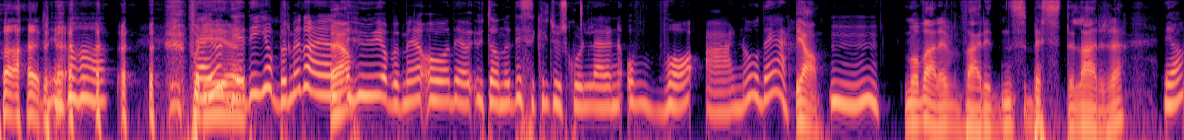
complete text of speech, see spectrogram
være. Ja. Det er jo det de jobber med, da. Ja. Hun jobber med og det å utdanne disse kulturskolelærerne. Og hva er nå det? Ja. Mm. Må være verdens beste lærere. Ja,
